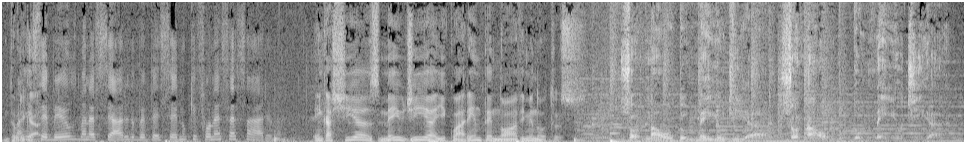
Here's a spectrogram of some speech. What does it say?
Muito obrigado. Para receber os beneficiários do BPC no que for necessário. Né? Em Caxias, meio-dia e 49 minutos. Jornal do Meio-Dia. Jornal do Meio-Dia.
